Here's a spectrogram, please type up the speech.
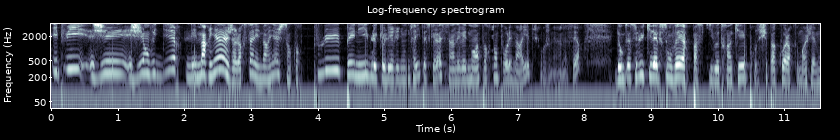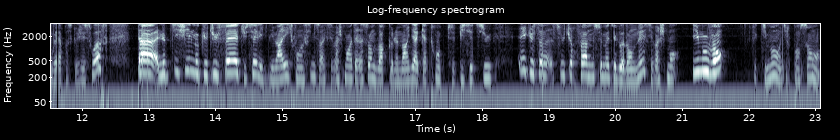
Et puis j'ai envie de dire, les mariages, alors ça les mariages c'est encore plus pénible que les réunions de famille, parce que là c'est un événement important pour les mariés, parce que moi j'en ai rien à faire. Donc t'as celui qui lève son verre parce qu'il veut trinquer pour je sais pas quoi, alors que moi je lève mon verre parce que j'ai soif. T'as le petit film que tu fais, tu sais, les, mariés qui font un film, c'est vrai que c'est vachement intéressant de voir que le marié à 4 ans se pisser dessus, et que sa future femme se mette les doigts dans le nez, c'est vachement émouvant. Effectivement, en y repensant,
